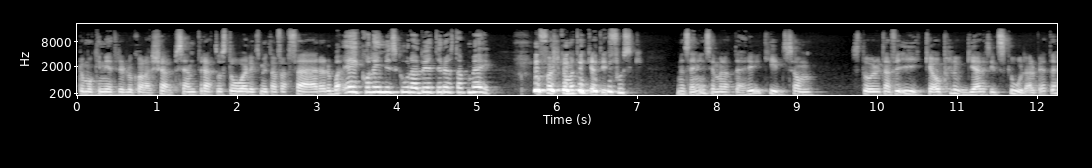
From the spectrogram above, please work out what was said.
de åker ner till det lokala köpcentret och står liksom utanför affärer och bara Hej, kolla in mitt skolarbete, rösta på mig! Och först kan man tänka att det är fusk. Men sen inser man att det här är kids som står utanför ICA och pluggar sitt skolarbete.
